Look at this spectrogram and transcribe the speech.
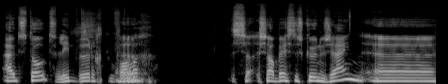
uitstoot. Limburg toevallig. Zou best eens kunnen zijn. Eh,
